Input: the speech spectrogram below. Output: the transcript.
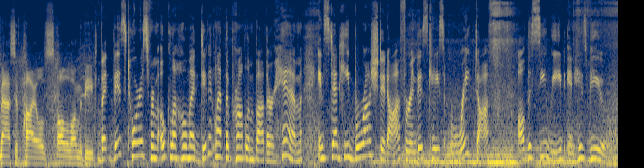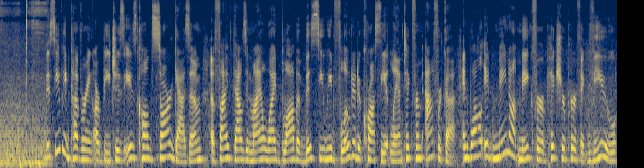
Massive piles all along the beach. But this tourist from Oklahoma didn't let the problem bother him. Instead, he brushed it off, or in this case, raked off all the seaweed in his view. The seaweed covering our beaches is called sargassum. A 5,000 mile wide blob of this seaweed floated across the Atlantic from Africa. And while it may not make for a picture perfect view,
